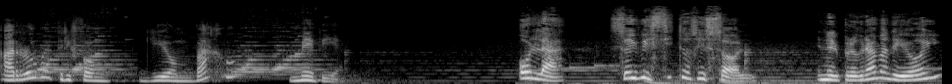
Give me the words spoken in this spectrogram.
arroba trifón-media. Hola, soy Besitos de Sol. En el programa de hoy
